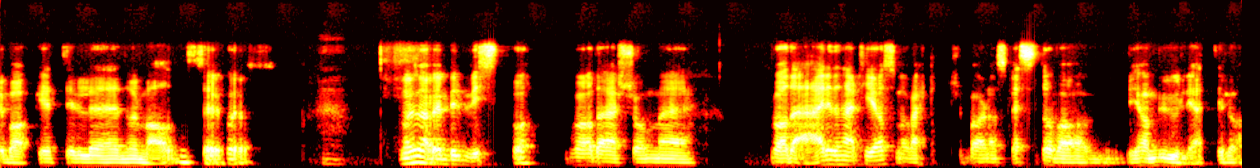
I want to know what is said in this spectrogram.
tilbake til eh, normalen, ser vi for oss. Så må vi være bevisst på hva det er som eh, hva det er i denne tida som har vært barnas beste, og hva vi har mulighet til å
